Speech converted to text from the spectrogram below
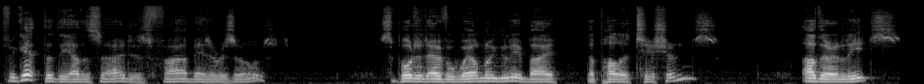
forget that the other side is far better resourced, supported overwhelmingly by the politicians, other elites,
